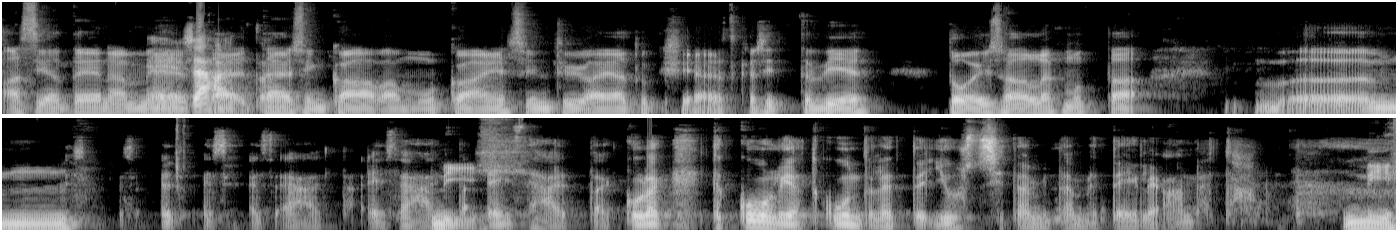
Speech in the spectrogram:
asiat ei enää mene Ei täysin kaavan mukaan ja syntyy ajatuksia, jotka sitten vie toisaalle, mutta ähm, ei, ei, se- ei se haittaa, ei se haittaa, Niin. ei se haittaa. Kuule, te kuulijat kuuntelette just sitä, mitä me teille annetaan. niin,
